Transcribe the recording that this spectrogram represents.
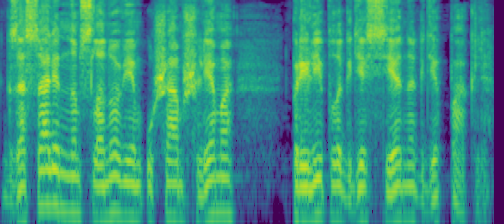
К засаленным слоновьим ушам шлема прилипло где сено, где пакля.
